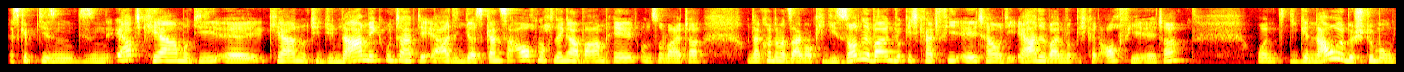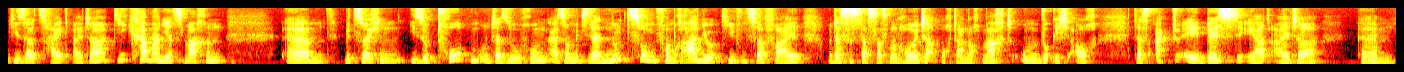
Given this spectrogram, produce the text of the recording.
Es gibt diesen, diesen Erdkern und die äh, Kern und die Dynamik unterhalb der Erde, die das Ganze auch noch länger warm hält und so weiter. Und dann konnte man sagen, okay, die Sonne war in Wirklichkeit viel älter und die Erde war in Wirklichkeit auch viel älter. Und die genaue Bestimmung dieser Zeitalter, die kann man jetzt machen ähm, mit solchen Isotopenuntersuchungen, also mit dieser Nutzung vom radioaktiven Zerfall. Und das ist das, was man heute auch da noch macht, um wirklich auch das aktuell beste Erdalter ähm,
